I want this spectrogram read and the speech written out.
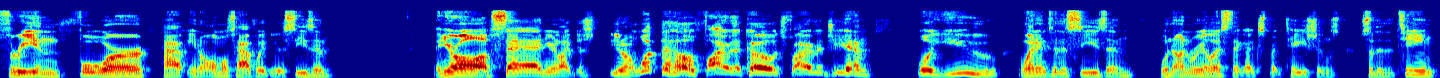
3 and 4, have you know, almost halfway through the season and you're all upset and you're like, just, you know, what the hell? Fire the coach, fire the GM. Well, you went into the season with unrealistic expectations so that the team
